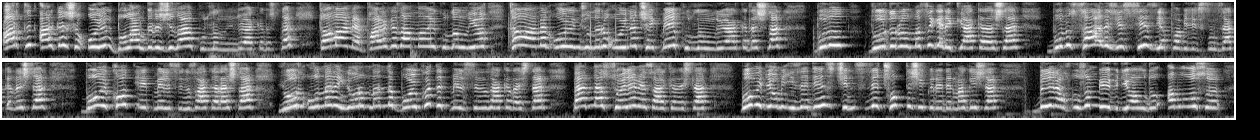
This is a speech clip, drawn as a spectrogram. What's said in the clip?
Artık arkadaşlar oyun dolandırıcılığa kullanılıyor arkadaşlar. Tamamen para kazanmaya kullanılıyor. Tamamen oyuncuları oyuna çekmeye kullanılıyor arkadaşlar. Bunun durdurulması gerekiyor arkadaşlar. Bunu sadece siz yapabilirsiniz arkadaşlar. Boykot etmelisiniz arkadaşlar. Yor onların yorumlarını boykot etmelisiniz arkadaşlar. Benden söylemesi arkadaşlar. Bu videomu izlediğiniz için size çok teşekkür ederim arkadaşlar. Biraz uzun bir video oldu ama olsun.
